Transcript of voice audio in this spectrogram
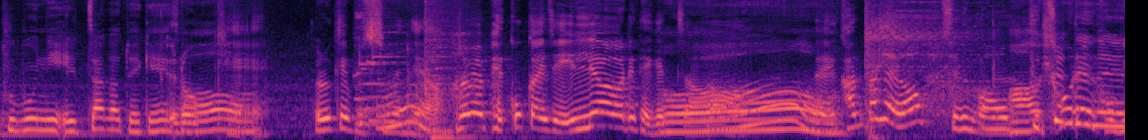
부분이 일자가 되게 해서. 이렇게 이렇게 붙이면 돼요. 그러면 배꼽과 이제 일렬이 되겠죠. 아. 네, 간단해요. 붙이는 거. 어, 아, 붙일 때는.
